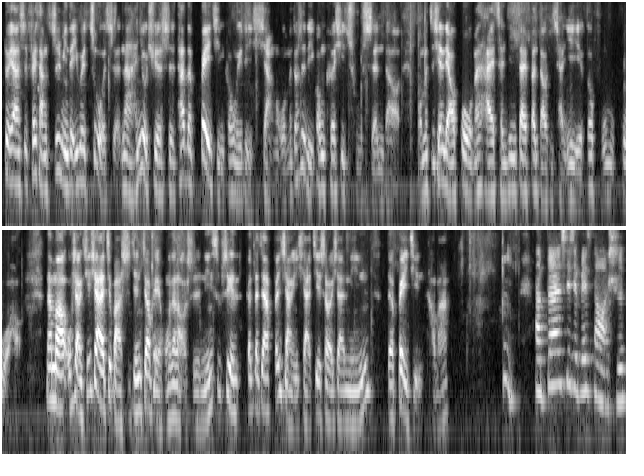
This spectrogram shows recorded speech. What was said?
对岸是非常知名的一位作者。那很有趣的是，他的背景跟我有点像，我们都是理工科系出身的哦。我们之前聊过，我们还曾经在半导体产业也都服务过哈。那么，我想接下来就把时间交给洪丹老师，您是不是也跟大家分享一下，介绍一下您的背景，好吗？嗯，好的，谢谢 Vista 老师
